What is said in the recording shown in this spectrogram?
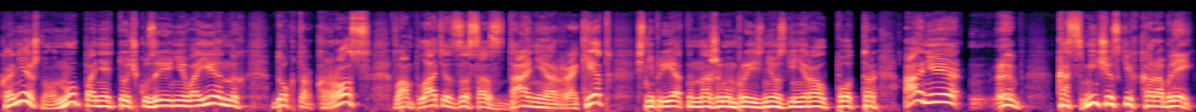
Конечно, он мог понять точку зрения военных. «Доктор Кросс, вам платят за создание ракет», — с неприятным нажимом произнес генерал Поттер, «а не э, космических кораблей.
